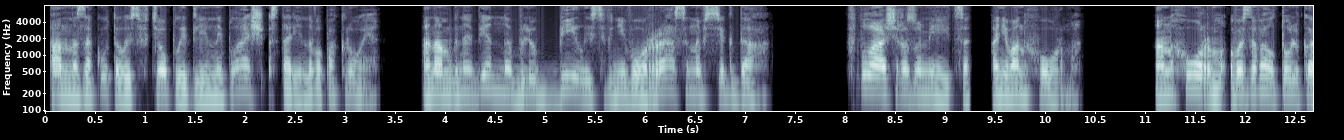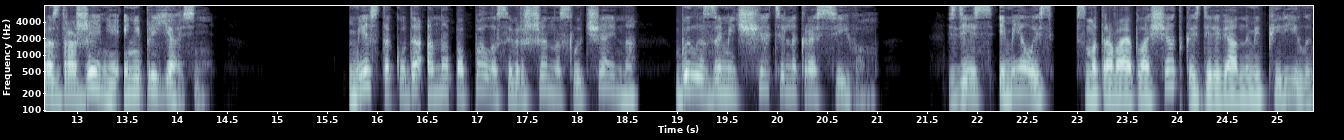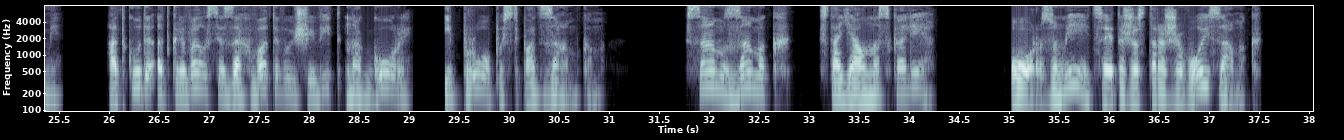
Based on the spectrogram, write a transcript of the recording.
Анна закуталась в теплый длинный плащ старинного покроя. Она мгновенно влюбилась в него раз и навсегда. В плащ, разумеется, а не в Анхорма. Анхорм вызывал только раздражение и неприязнь. Место, куда она попала совершенно случайно, было замечательно красивым. Здесь имелась смотровая площадка с деревянными перилами, откуда открывался захватывающий вид на горы и пропасть под замком. Сам замок стоял на скале. О, разумеется, это же сторожевой замок.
